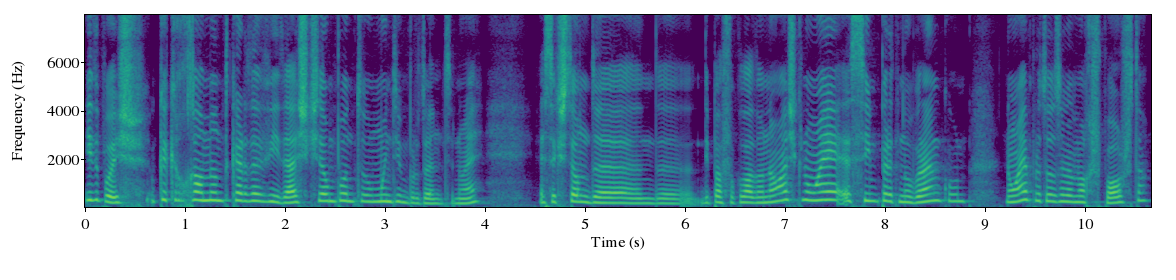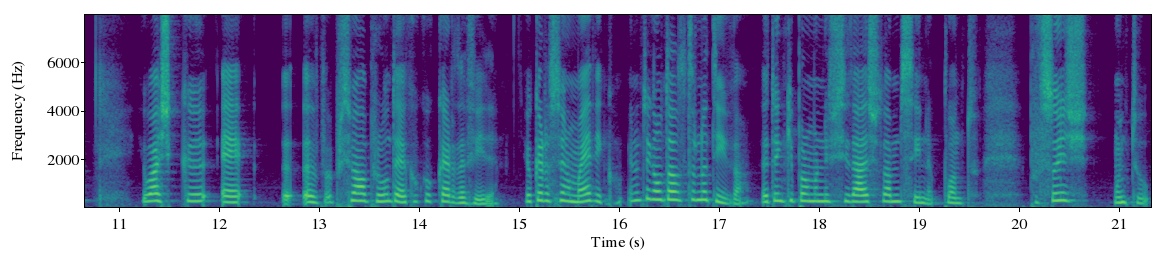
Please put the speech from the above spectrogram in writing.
E depois, o que é que eu realmente quero da vida? Acho que isto é um ponto muito importante, não é? Essa questão de, de, de ir para a faculdade ou não, acho que não é assim preto no branco, não é para todos a mesma resposta. Eu acho que é. A, a principal pergunta é o que eu quero da vida. Eu quero ser um médico. Eu não tenho outra alternativa. Eu tenho que ir para uma universidade estudar medicina. Ponto. Profissões muito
